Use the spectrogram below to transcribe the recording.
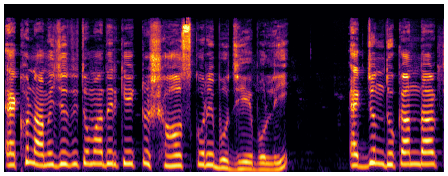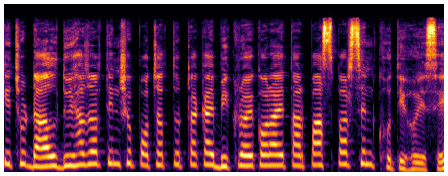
এখন আমি যদি তোমাদেরকে একটু সহজ করে বুঝিয়ে বলি, একজন দোকানদার কিছু ডাল দুই হাজার তিনশো পঁচাত্তর টাকায় বিক্রয় করায় তার পাঁচ পার্সেন্ট ক্ষতি হয়েছে।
